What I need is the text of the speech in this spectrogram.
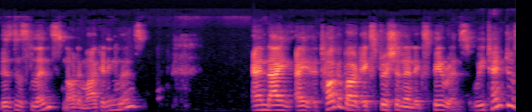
business lens, not a marketing lens. And I, I talk about expression and experience. We tend to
